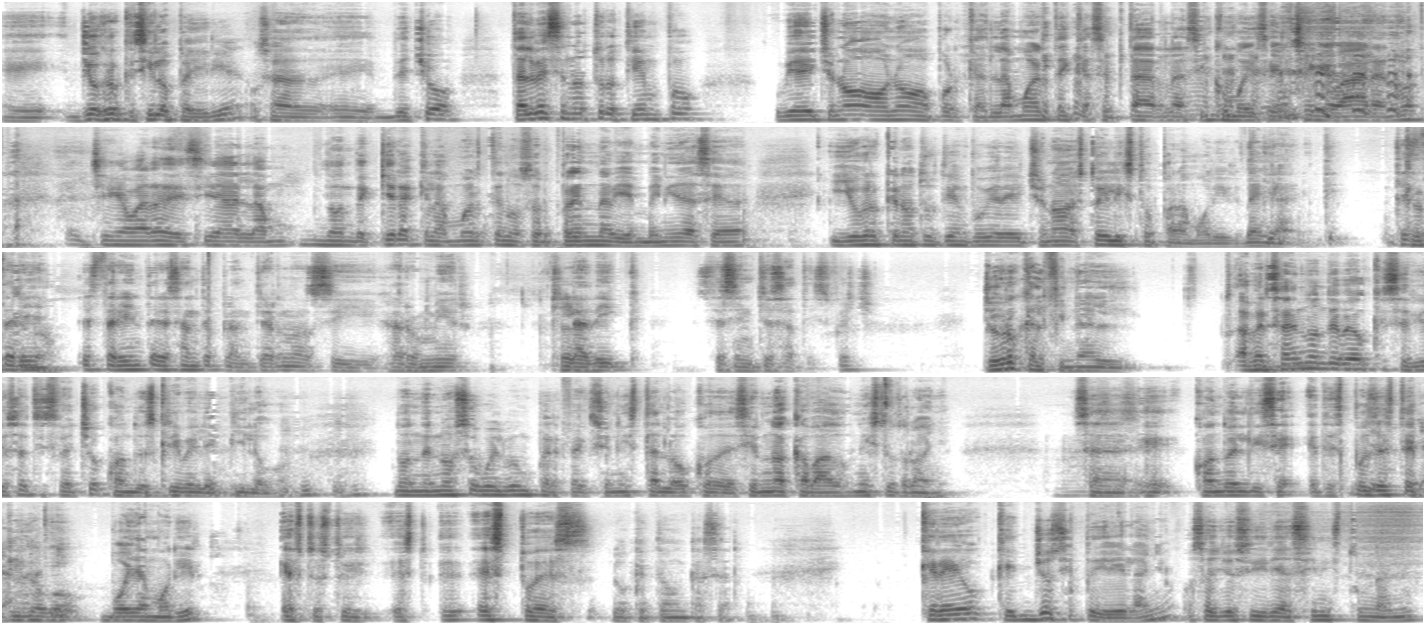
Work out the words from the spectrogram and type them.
Eh, yo creo que sí lo pediría. O sea, eh, de hecho, tal vez en otro tiempo hubiera dicho, no, no, porque la muerte hay que aceptarla, así como dice el Che Guevara, ¿no? El Che Guevara decía, "La- donde quiera que la muerte nos sorprenda, bienvenida sea. Y yo creo que en otro tiempo hubiera dicho, no, estoy listo para morir, venga. Que- que- estaría, no. estaría interesante plantearnos si Jaromir Kladik se sintió satisfecho. Yo creo que al final, a ver, ¿saben dónde veo que se vio satisfecho? Cuando escribe el epílogo, Ujú, ujú. donde no se vuelve un perfeccionista loco de decir, no ha acabado, necesito otro año. O sea, Sí, sí. eh, cuando él dice, después de este epílogo voy a morir, esto, estoy, esto, esto es lo que tengo que hacer. Creo que yo sí pediría el año, o sea, yo sí diría, sí necesito un año,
